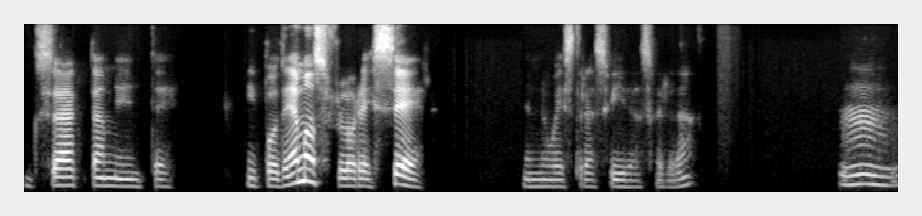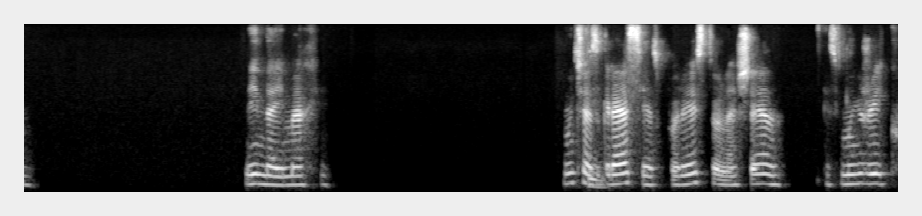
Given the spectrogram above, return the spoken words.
Exactamente y podemos florecer en nuestras vidas, ¿verdad? Mm. Linda imagen. Muchas gracias por esto, Lachelle. Es muy rico.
